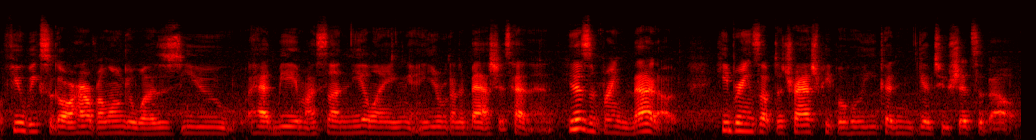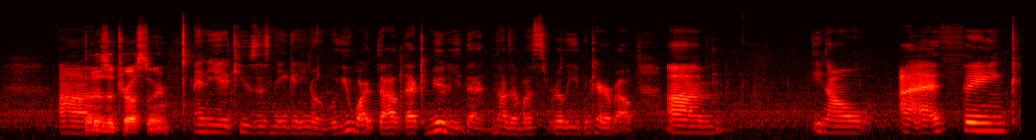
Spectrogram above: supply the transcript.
a few weeks ago or however long it was, you had me and my son kneeling and you were going to bash his head in. He doesn't bring that up. He brings up the trash people who he couldn't give two shits about. Um, That is interesting. and he accuses Negan, you know, well, you wiped out that community that none of us really even care about. Um, you know, I think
